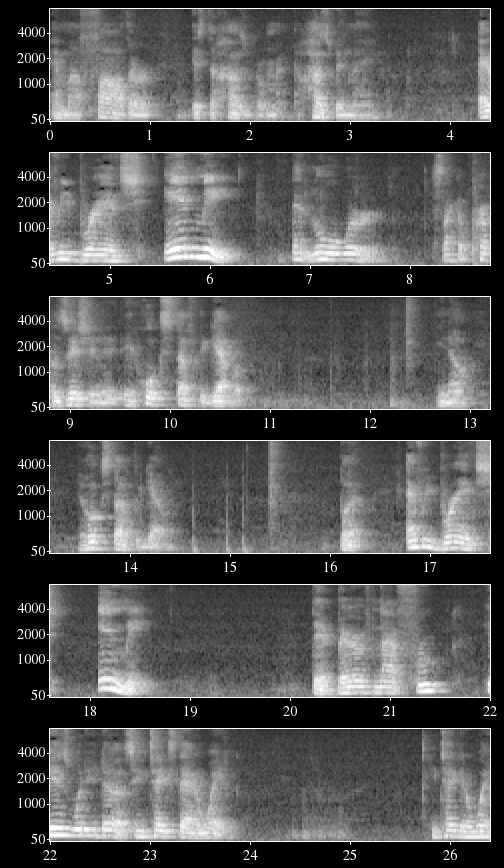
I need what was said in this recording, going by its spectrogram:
and my Father is the husbandman. husbandman. Every branch in me, that little word, it's like a preposition. It, it hooks stuff together. You know, it hooks stuff together. But every branch in me that beareth not fruit, here's what he does. He takes that away. He take it away.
